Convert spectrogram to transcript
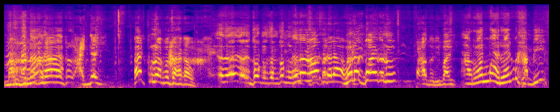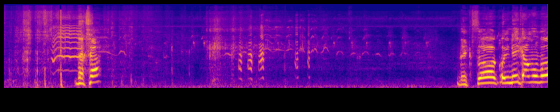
মানুষ না, আজ্ঞাই। কোনো একবার দেখা এই, জঙ্গল জঙ্গল যাম। শুনে বয় গেল পা ধরি ভাই আর খাবি দেখছা দেখছ? কই নেই কামাবো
